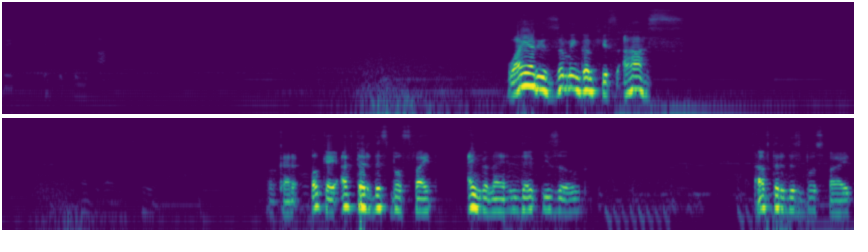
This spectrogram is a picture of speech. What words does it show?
This is between us. Why are you zooming on his ass? And it ends here. Okay, okay, after this boss fight, I'm gonna end the episode. After this boss fight.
